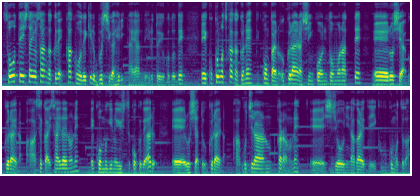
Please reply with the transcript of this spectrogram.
想定した予算額で確保できる物資が減り悩んでいるということで、えー、穀物価格ね、今回のウクライナ侵攻に伴って、えー、ロシア、ウクライナ、世界最大のね、小麦の輸出国である、えー、ロシアとウクライナ、こちらからのね、え市場に流れていく穀物が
